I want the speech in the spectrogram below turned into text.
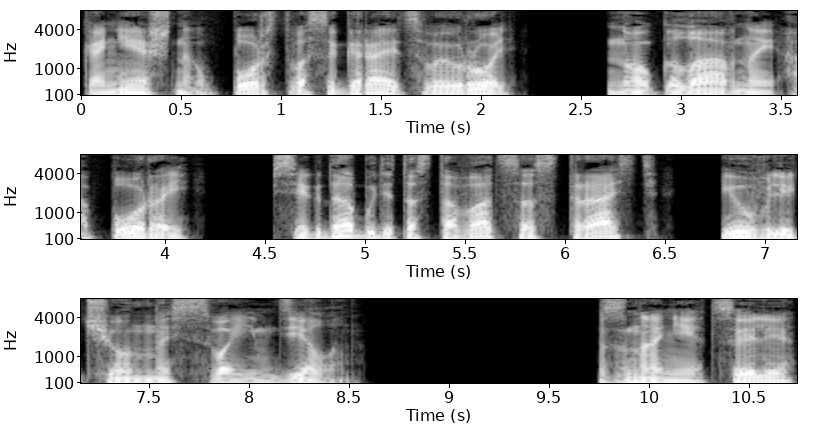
Конечно, упорство сыграет свою роль, но главной опорой всегда будет оставаться страсть и увлеченность своим делом. Знание цели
